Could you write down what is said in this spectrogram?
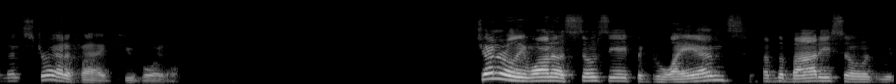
And then stratified cuboidal. Generally want to associate the glands of the body. So we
